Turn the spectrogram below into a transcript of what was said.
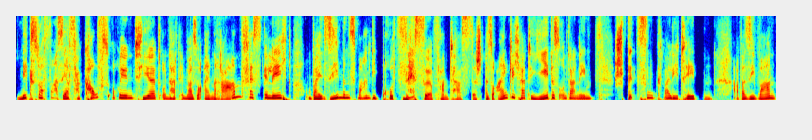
Nixdorf war sehr verkaufsorientiert und hat immer so einen Rahmen festgelegt. Und bei Siemens waren die Prozesse fantastisch. Also eigentlich hatte jedes Unternehmen Spitzenqualitäten, aber sie waren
